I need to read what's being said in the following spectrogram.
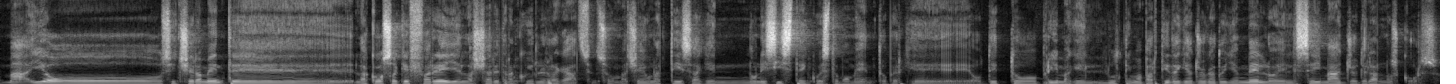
Ma io sinceramente la cosa che farei è lasciare tranquillo il ragazzo, insomma c'è un'attesa che non esiste in questo momento perché ho detto prima che l'ultima partita che ha giocato Iammello è il 6 maggio dell'anno scorso,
